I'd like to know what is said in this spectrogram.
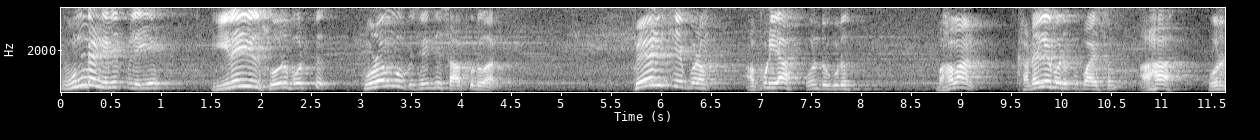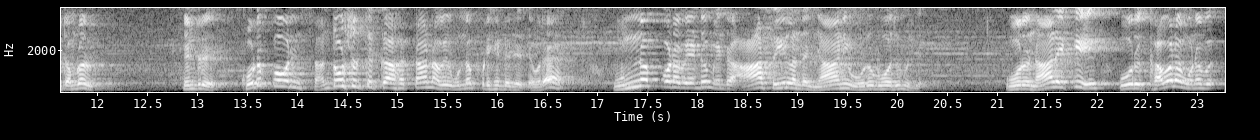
உண்ட நினைப்பிலேயே இலையில் சோறு போட்டு குழம்பு பிசைந்து சாப்பிடுவார். பேரிச்சை பழம் அப்படியா ஒன்று கொடு. பகவான் கடலை பருப்பு பாயசம். ஆஹா ஒரு டம்ளர் என்று கொடுப்பவரின் சந்தோஷத்துக்காகத்தான் அவை உண்ணப்படுகின்றதே தவிர உண்ணப்பட வேண்டும் என்ற ஆசையில் அந்த ஞானி ஒருபோதும் இல்லை. ஒரு நாளைக்கு ஒரு கவல உணவு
